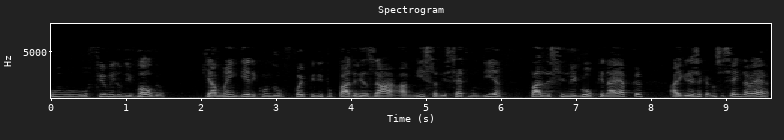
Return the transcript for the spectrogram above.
o, o filme do Divaldo, que a mãe dele, quando foi pedir para o padre rezar a missa de sétimo dia, o padre se negou, porque na época a igreja, não sei se ainda é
